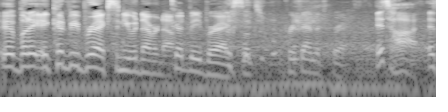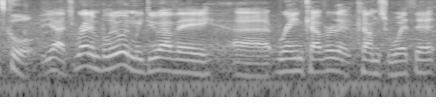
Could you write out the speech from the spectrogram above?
But it, it could be bricks, and you would never know. Could be bricks. Let's pretend it's bricks. It's hot. It's cool. Yeah, it's red and blue, and we do have a uh, rain cover that comes with it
